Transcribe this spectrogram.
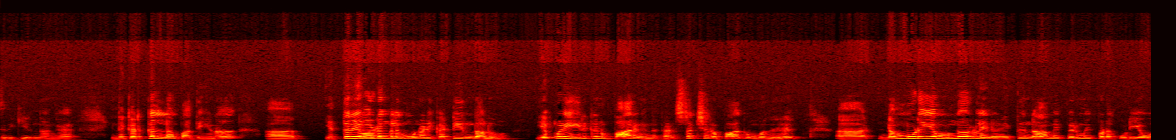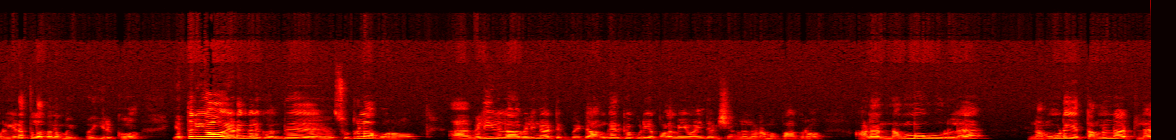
செதுக்கியிருந்தாங்க இந்த கற்கள்லாம் பார்த்தீங்கன்னா எத்தனை வருடங்களுக்கு முன்னாடி கட்டியிருந்தாலும் எப்படி இருக்குன்னு பாருங்கள் இந்த கன்ஸ்ட்ரக்ஷனை பார்க்கும்போது நம்முடைய முன்னோர்களை நினைத்து நாமே பெருமைப்படக்கூடிய ஒரு இடத்துல தான் நம்ம இப்போ இருக்கோம். எத்தனையோ இடங்களுக்கு வந்து சுற்றுலா போகிறோம் வெளியிலலாம் வெளிநாட்டுக்கு போயிட்டு அங்கே இருக்கக்கூடிய பழமை வாய்ந்த விஷயங்கள் எல்லாம் நம்ம பார்க்குறோம் ஆனால் நம்ம ஊரில் நம்முடைய தமிழ்நாட்டில்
